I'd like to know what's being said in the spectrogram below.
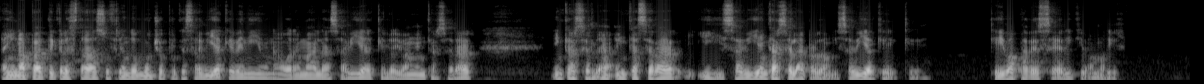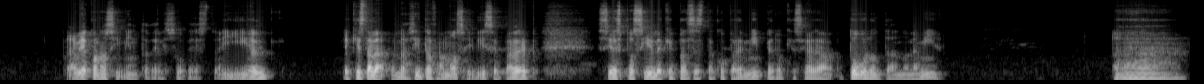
hay una parte que le estaba sufriendo mucho porque sabía que venía una hora mala, sabía que lo iban a encarcelar, encarcelar, encarcelar y sabía encarcelar, perdón, y sabía que, que, iba a padecer y que iba a morir. Había conocimiento de él sobre esto. Y él aquí está la, cita famosa y dice, Padre, si es posible que pase esta copa de mí, pero que se haga tu voluntad, no la mía. Ah.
